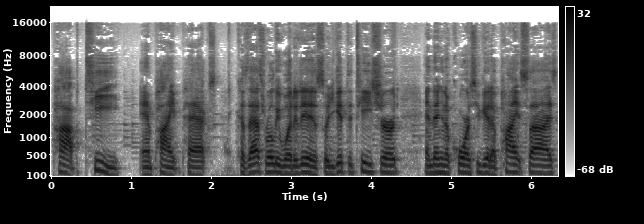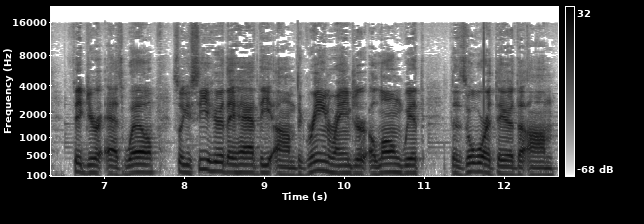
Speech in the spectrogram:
pop tea and pint packs because that's really what it is. So you get the t-shirt and then of course you get a pint size figure as well. So you see here they have the um the Green Ranger along with the Zord there, the um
